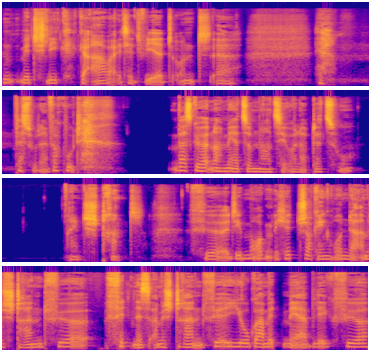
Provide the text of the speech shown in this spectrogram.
und mit Schlick gearbeitet wird. Und äh, ja, das tut einfach gut. Was gehört noch mehr zum Nordseeurlaub dazu? Ein Strand. Für die morgendliche Joggingrunde am Strand, für Fitness am Strand, für Yoga mit Meerblick, für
